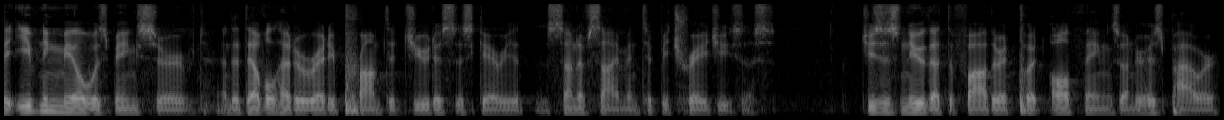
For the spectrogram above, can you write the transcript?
The evening meal was being served, and the devil had already prompted Judas Iscariot, son of Simon, to betray Jesus. Jesus knew that the Father had put all things under his power,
